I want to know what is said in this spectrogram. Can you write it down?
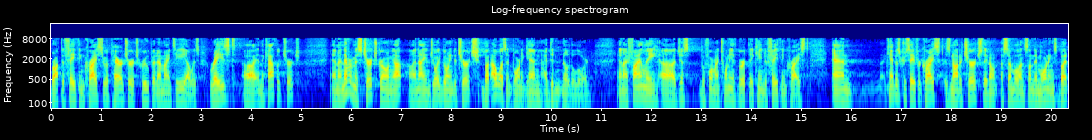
brought to faith in Christ through a parachurch group at MIT. I was raised uh, in the Catholic Church, and I never missed church growing up, and I enjoyed going to church, but I wasn't born again. I didn't know the Lord. And I finally, uh, just before my 20th birthday, came to faith in Christ. And Campus Crusade for Christ is not a church. They don't assemble on Sunday mornings. But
